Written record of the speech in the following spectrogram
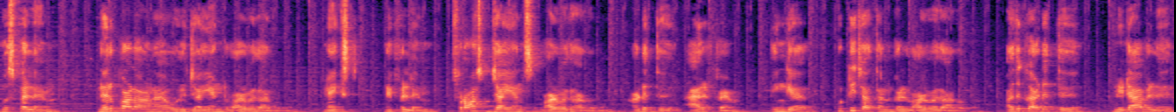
முஸ்பெலம் நெருப்பாலான ஒரு ஜயண்ட் வாழ்வதாகவும் நெக்ஸ்ட் நெஃபிலிம் ஃப்ராஸ்ட் ஜயன்ஸ் வாழ்வதாகவும் அடுத்து ஆல்ஃபெம் இங்கே குட்டிச்சாத்தான்கள் வாழ்வதாகவும் அதுக்கு அடுத்து நிடாவிலர்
